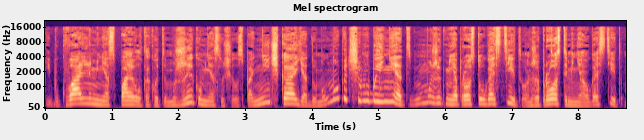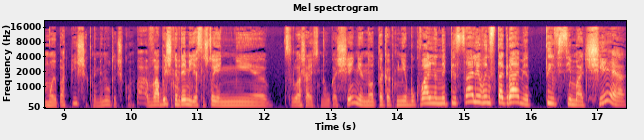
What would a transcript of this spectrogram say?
и буквально меня спаивал какой-то мужик, у меня случилась паничка, я думал, ну почему бы и нет, мужик меня просто угостит, он же просто меня угостит, мой подписчик, на минуточку. В обычное время, если что, я не соглашаюсь на угощение, но так как мне буквально написали в Инстаграме, ты в Симаче,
